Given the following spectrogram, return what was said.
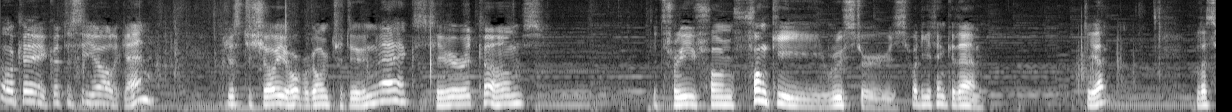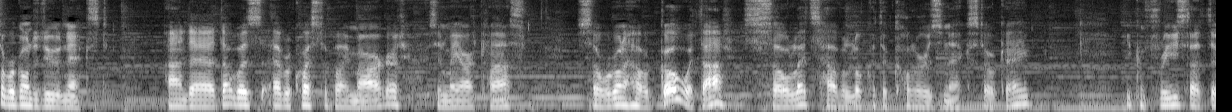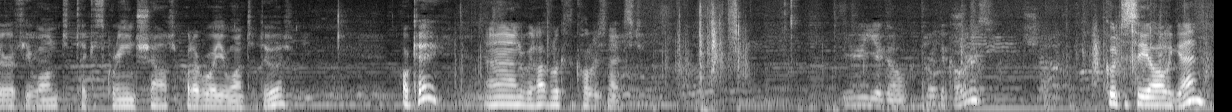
Okay, good to see you all again. Just to show you what we're going to do next, here it comes. The three fun funky roosters. What do you think of them? Yeah? Well, that's what we're going to do next. And uh, that was uh, requested by Margaret, who's in my art class. So we're going to have a go with that. So let's have a look at the colours next, okay? You can freeze that there if you want, take a screenshot, whatever way you want to do it. Okay, and we'll have a look at the colours next. Here you go. Here are the colours. Good to see you all again.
